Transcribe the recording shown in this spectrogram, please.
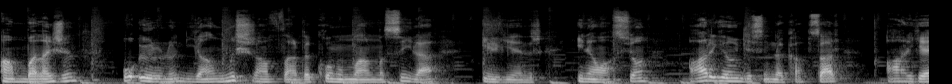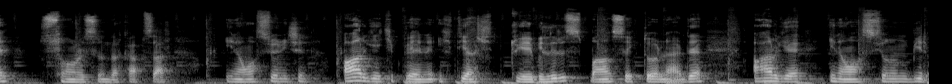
ambalajın o ürünün yanlış raflarda konumlanmasıyla ilgilenir. İnovasyon ARGE öncesinde kapsar, ARGE sonrasında kapsar. İnovasyon için ARGE ekiplerine ihtiyaç duyabiliriz. Bazı sektörlerde ARGE inovasyonun bir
